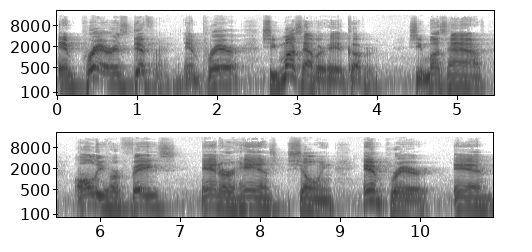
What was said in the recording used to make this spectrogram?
in prayer is different. In prayer, she must have her head covered. She must have only her face and her hands showing in prayer. And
